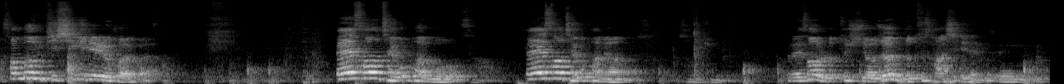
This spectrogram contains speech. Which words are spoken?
선분 BC 길이를 구할 거야 빼서 제곱하고 4, 빼서 제곱하면 36. 그래서 루트 씌워준 루트 40이 되는 거지 음.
